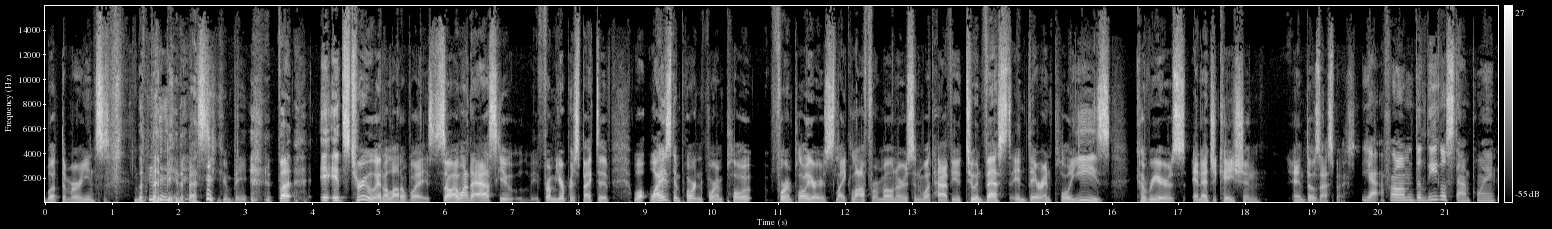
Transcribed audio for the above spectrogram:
what the Marines, the be the best you can be. But it, it's true in a lot of ways. So I wanted to ask you, from your perspective, wh- why is it important for employ for employers like law firm owners and what have you to invest in their employees' careers and education and those aspects? Yeah, from the legal standpoint,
